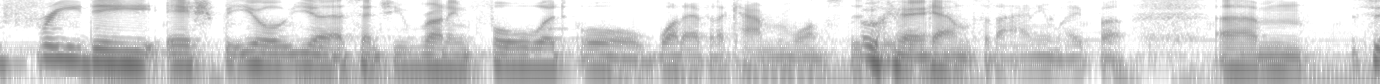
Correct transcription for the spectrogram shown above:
3D ish, but you're you're essentially running forward or whatever the camera wants to do. Okay. Get onto that anyway, but um, So,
